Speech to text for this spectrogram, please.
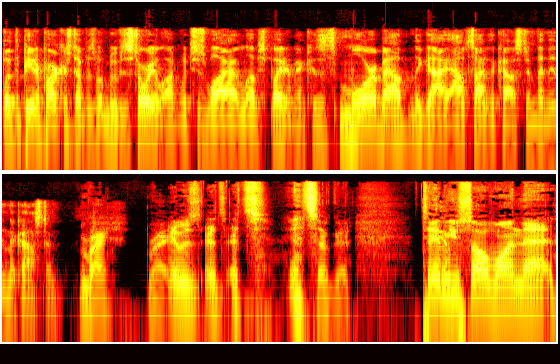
But the Peter Parker stuff is what moves the story along, which is why I love Spider Man because it's more about the guy outside of the costume than in the costume. Right, right. It was it's it's it's so good. Tim, you saw one that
